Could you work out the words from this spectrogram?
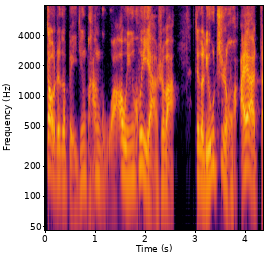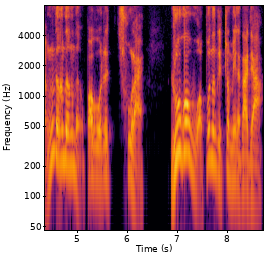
到这个北京盘古啊，奥运会呀，是吧？这个刘志华呀，等等等等，包括我这出来，如果我不能给证明给大家，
